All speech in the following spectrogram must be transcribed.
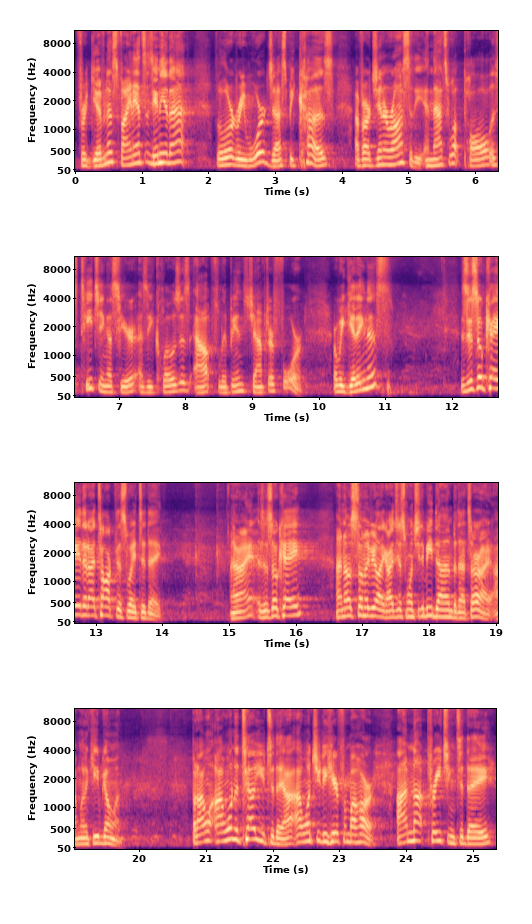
forgiveness, finances, any of that the Lord rewards us because of our generosity. And that's what Paul is teaching us here as he closes out Philippians chapter 4. Are we getting this? Is this okay that I talk this way today? All right? Is this okay? I know some of you are like, I just want you to be done, but that's all right. I'm going to keep going. But I, want to tell you today, I-, I want you to hear from my heart. I'm not preaching today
